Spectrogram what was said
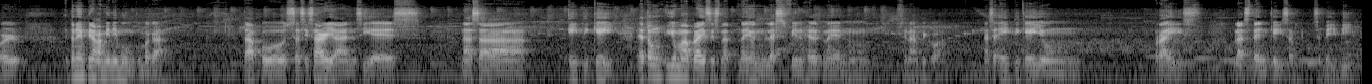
Or, ito na yung pinaka-minimum, kumbaga. Tapos, sa cesarean, CS, nasa 80k. Etong, yung mga prices na, na yun, less PhilHealth na yun, nung sinabi ko ah. Nasa 80k yung price, plus 10k sa, sa baby.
